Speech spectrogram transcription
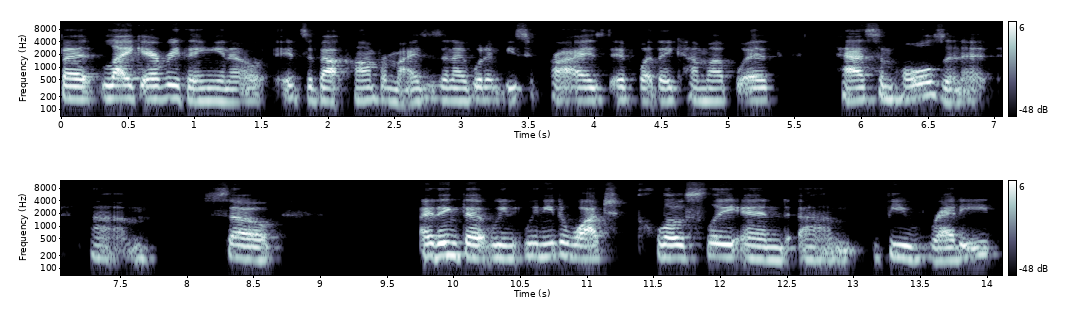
but like everything, you know, it's about compromises and I wouldn't be surprised if what they come up with has some holes in it. Um, so I think that we, we need to watch closely and um, be ready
